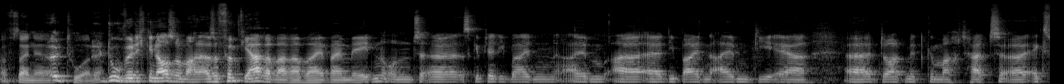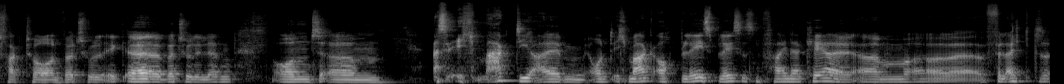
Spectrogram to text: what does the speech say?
auf seine Tour. Ne? Du, würde ich genauso machen. Also fünf Jahre war er bei, bei Maiden und äh, es gibt ja die beiden Alben, äh, äh, die beiden Alben, die er äh, dort mitgemacht hat, äh, X-Factor und Virtual, äh, Virtual Eleven. Und ähm, also ich mag die Alben und ich mag auch Blaze. Blaze ist ein feiner Kerl. Ähm, äh, vielleicht äh,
